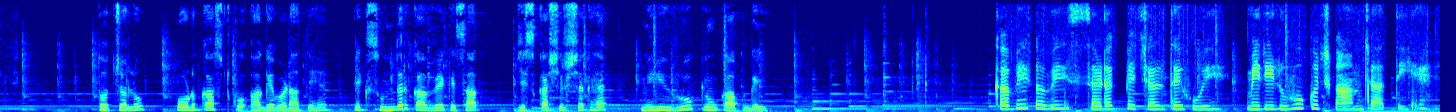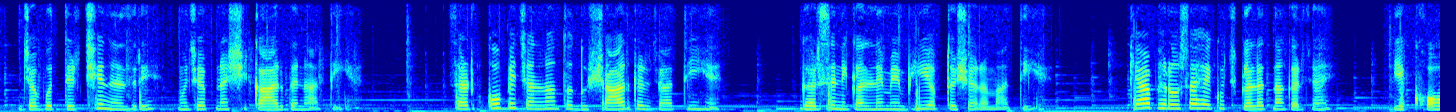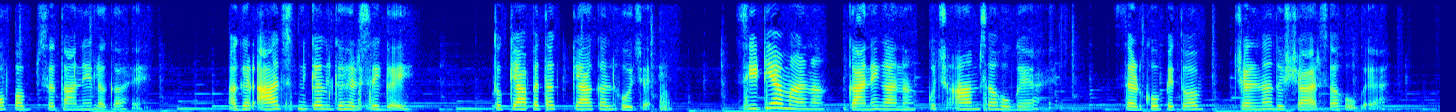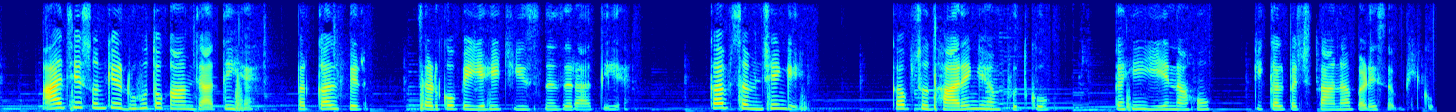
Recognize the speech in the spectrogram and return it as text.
तो चलो पॉडकास्ट को आगे बढ़ाते हैं एक सुंदर काव्य के साथ जिसका शीर्षक है मेरी रूह क्यों काँप गई? कभी कभी सड़क पे चलते हुए मेरी रूह कुछ काम जाती है। जब वो तिरछी नज़रें मुझे अपना शिकार बनाती है। सड़कों पे चलना तो दुशार कर जाती हैं। घर से निकलने में भी अब तो शर्म आती है। क्या भरोसा है कुछ गलत ना कर जाए? ये खौफ अब सताने लगा है। अगर आज निकल घर से गए तो क्या पता क्या कल हो जाए। सीटियाँ मारना, गाने गाना कुछ आम सा हो गया है। सड़कों पे तो अब चलना दुशार सा हो गया है। आज ये सुन के रूह तो काम जाती है, पर कल फिर सड़कों पे यही चीज़ नज़र आती है। कब समझेंगे? कब सुधारेंगे हम खुद को? कहीं ये ना हो कि कल पछताना पड़े सभी को।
